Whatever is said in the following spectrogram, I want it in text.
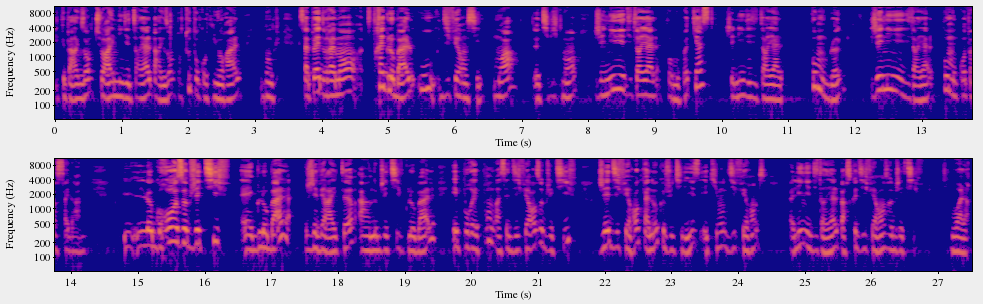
Et que par exemple, tu auras une ligne éditoriale, par exemple, pour tout ton contenu oral donc, ça peut être vraiment très global ou différencié. Moi, euh, typiquement, j'ai une ligne éditoriale pour mon podcast, j'ai une ligne éditoriale pour mon blog, j'ai une ligne éditoriale pour mon compte Instagram. Le gros objectif est global. GVWriter a un objectif global. Et pour répondre à ces différents objectifs, j'ai différents canaux que j'utilise et qui ont différentes euh, lignes éditoriales parce que différents objectifs. Voilà.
